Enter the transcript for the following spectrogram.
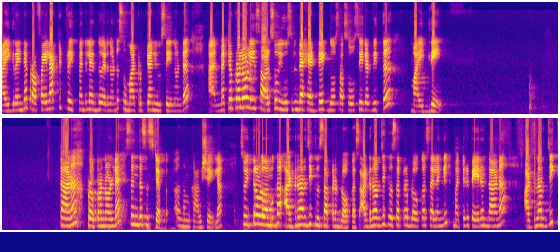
മൈഗ്രെയിന്റെ പ്രൊഫൈലാറ്റിക് ട്രീറ്റ്മെന്റിൽ എന്ത് വരുന്നുണ്ട്? സുമാട്രിപ്റ്റാൻ യൂസ് ചെയ്യുന്നുണ്ട്. And metoprolol is also used in the headache those associated with migraine ഇതാണ് പ്രൊപ്രനോളിന്റെ സിന്തസിസ് സ്റ്റെപ്പ് അത് നമുക്ക് ആവശ്യമില്ല. സോ ഇത്ര ഉള്ളൂ നമുക്ക് adrenergic receptor blockers adrenergic receptor blockers അല്ലെങ്കിൽ മറ്റൊരു പേരെന്താണ്? Adrenergic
